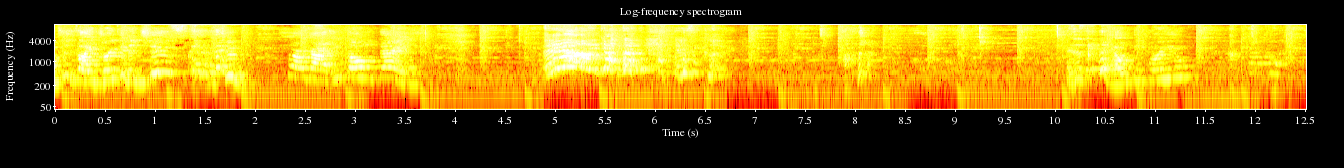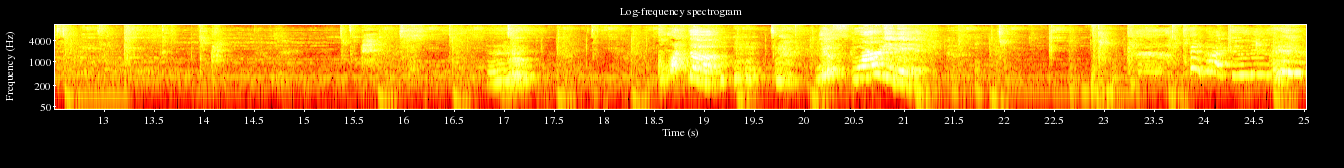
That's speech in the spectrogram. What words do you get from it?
I'm just like drinking the juice. so I gotta eat the whole thing. Ew, God, it's good. Is this even healthy for you? What the? You squirted it. Can I do this?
